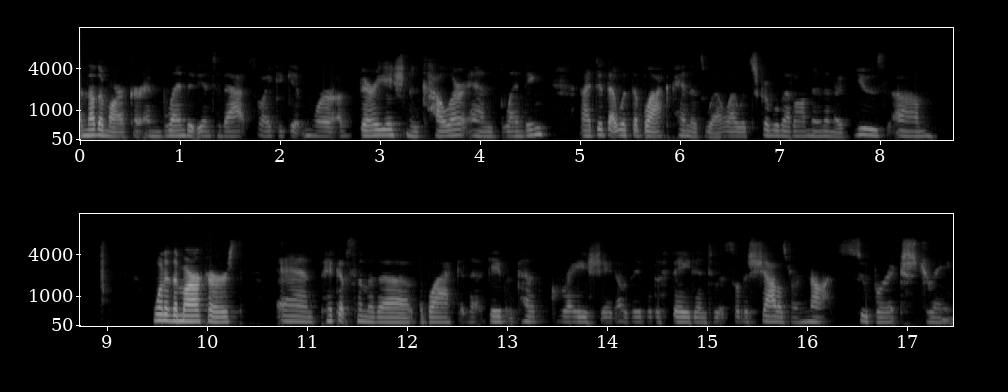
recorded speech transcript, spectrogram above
another marker and blend it into that so I could get more of variation in color and blending. And I did that with the black pen as well. I would scribble that on there, and then I'd use um, one of the markers and pick up some of the, the black, and that gave it kind of gray shade. I was able to fade into it, so the shadows were not super extreme.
